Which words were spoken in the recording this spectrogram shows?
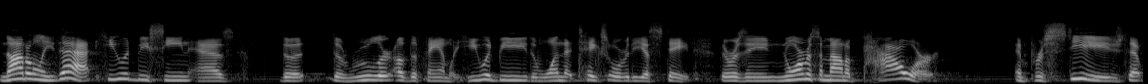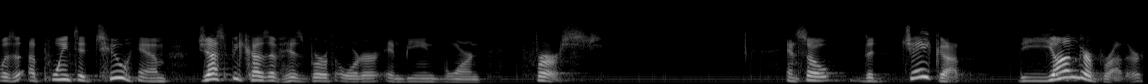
Not only that, he would be seen as the, the ruler of the family. He would be the one that takes over the estate. There was an enormous amount of power and prestige that was appointed to him just because of his birth order and being born first. And so the Jacob, the younger brother,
